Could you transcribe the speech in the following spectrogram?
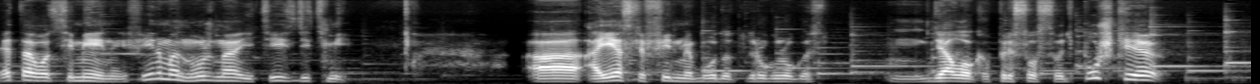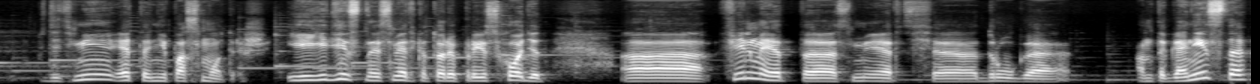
Это вот семейные фильмы, нужно идти с детьми. А, а если в фильме будут друг другу в присутствовать пушки, с детьми это не посмотришь. И единственная смерть, которая происходит в фильме, это смерть э, друга антагониста.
